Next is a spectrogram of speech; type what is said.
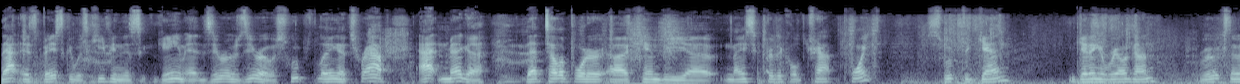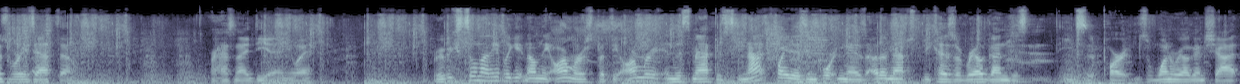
That is basically what's keeping this game at 0-0. Swoop laying a trap at Mega. That teleporter uh, can be a nice critical trap point. Swooped again, getting a railgun. Rubik's knows where he's at though. Or has an idea anyway. Rubik's still not able to get in on the armors, but the armor in this map is not quite as important as other maps because a railgun just eats it apart. It's one railgun shot,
